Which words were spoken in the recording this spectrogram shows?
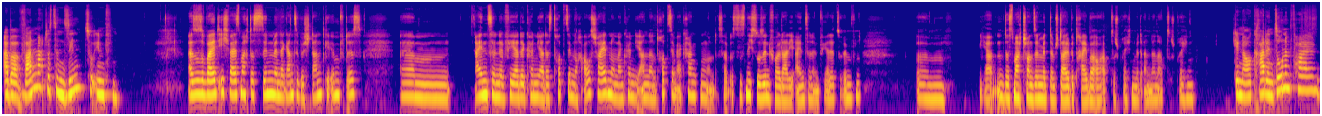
Aber wann macht es denn Sinn zu impfen? Also soweit ich weiß, macht das Sinn, wenn der ganze Bestand geimpft ist. Ähm, einzelne Pferde können ja das trotzdem noch ausscheiden und dann können die anderen trotzdem erkranken und deshalb ist es nicht so sinnvoll, da die einzelnen Pferde zu impfen. Ähm, ja, das macht schon Sinn, mit dem Stallbetreiber auch abzusprechen, mit anderen abzusprechen. Genau, gerade in so einem Fall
